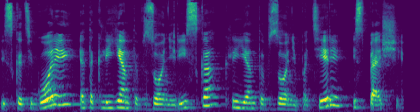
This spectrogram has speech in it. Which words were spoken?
из категорий – это клиенты в зоне риска, клиенты в зоне потери и спящие.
